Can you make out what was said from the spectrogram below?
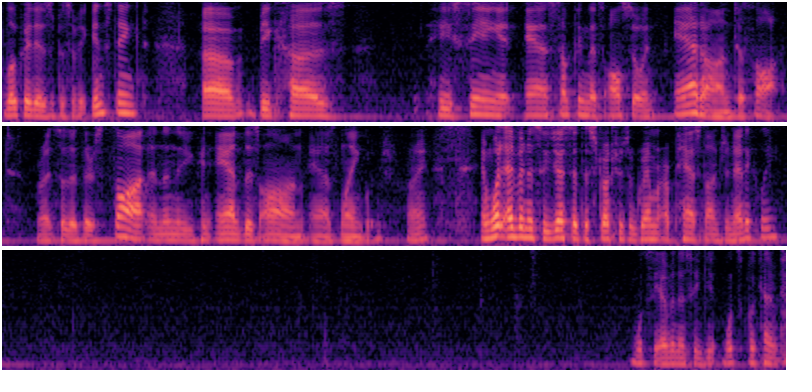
located as a specific instinct? Um, because he's seeing it as something that's also an add-on to thought, right? So that there's thought, and then you can add this on as language, right? And what evidence suggests that the structures of grammar are passed on genetically? What's the evidence he gi- what's what kind of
